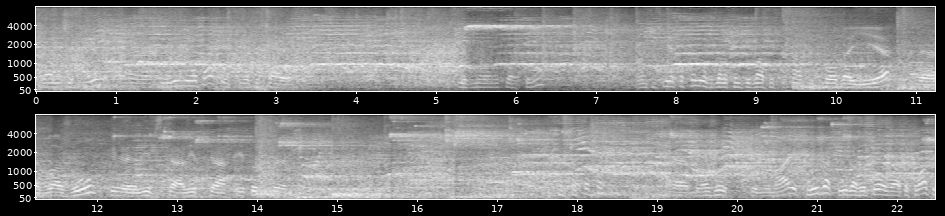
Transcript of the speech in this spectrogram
Адріана Кушнір у лінію записає Людмила Микоскіна. Анфісмія Похолюк за рахунку 2016 подає. Е, Блажук, е, Ліпська, Ліпська. І тут е, Блажук піднімає, Куда, Куда готова атакувати,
